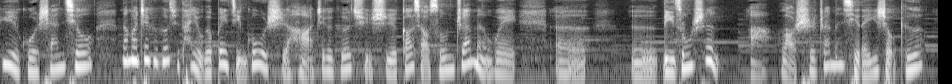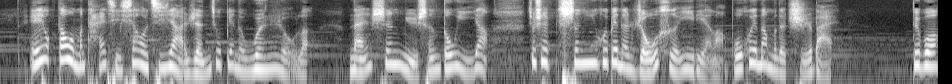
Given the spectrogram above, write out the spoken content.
越过山丘》。那么这个歌曲它有个背景故事哈，这个歌曲是高晓松专门为呃呃李宗盛啊老师专门写的一首歌。哎，当我们抬起笑肌呀，人就变得温柔了，男生女生都一样，就是声音会变得柔和一点了，不会那么的直白，对不？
